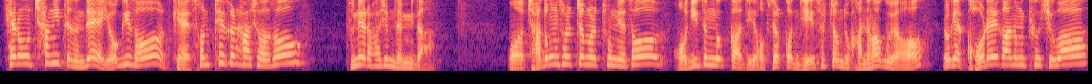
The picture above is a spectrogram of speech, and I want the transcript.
새로운 창이 뜨는데 여기서 이렇게 선택을 하셔서 분해를 하시면 됩니다. 어, 자동 설정을 통해서 어디 등급까지 없앨 건지 설정도 가능하고요. 이렇게 거래 가능 표시와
